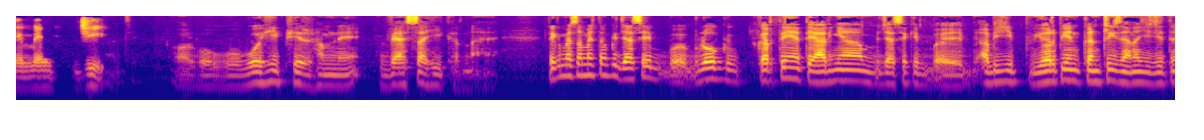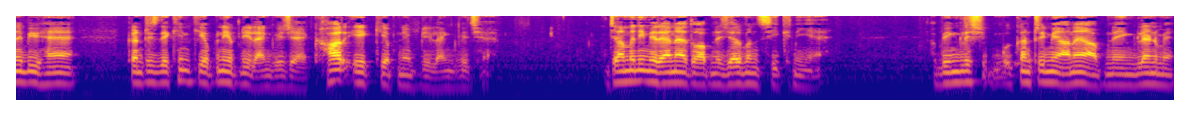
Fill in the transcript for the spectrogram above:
Amen. जी और वो वो वो ही फिर हमने वैसा ही करना है। लेकिन मैं समझता हूँ कि जैसे लोग करते हैं तैयारियाँ, जैसे कि अभी यूरोपियन कंट्रीज़ है ना, ये जितने भी हैं, कंट्रीज़ देखें, इनकी अपनी अपनी लैंग्वेज है, हर एक की अपनी अपनी लैंग्वेज है। जर्मनी में रहना है तो आपने जर्मन सीखनी है। अब इंग्लिश कंट्री में आना है, आपने इंग्लैंड में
